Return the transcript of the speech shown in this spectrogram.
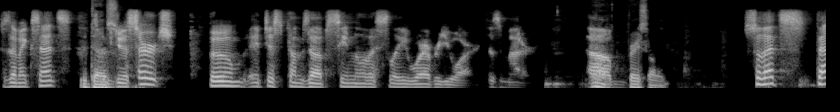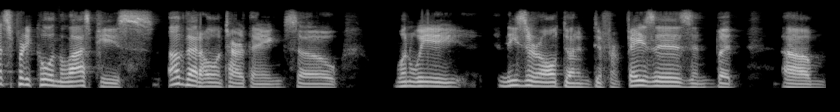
Does that make sense? It So does. you do a search, boom, it just comes up seamlessly wherever you are. It doesn't matter. Oh, Um, very solid. So that's that's pretty cool in the last piece of that whole entire thing so when we and these are all done in different phases and but um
